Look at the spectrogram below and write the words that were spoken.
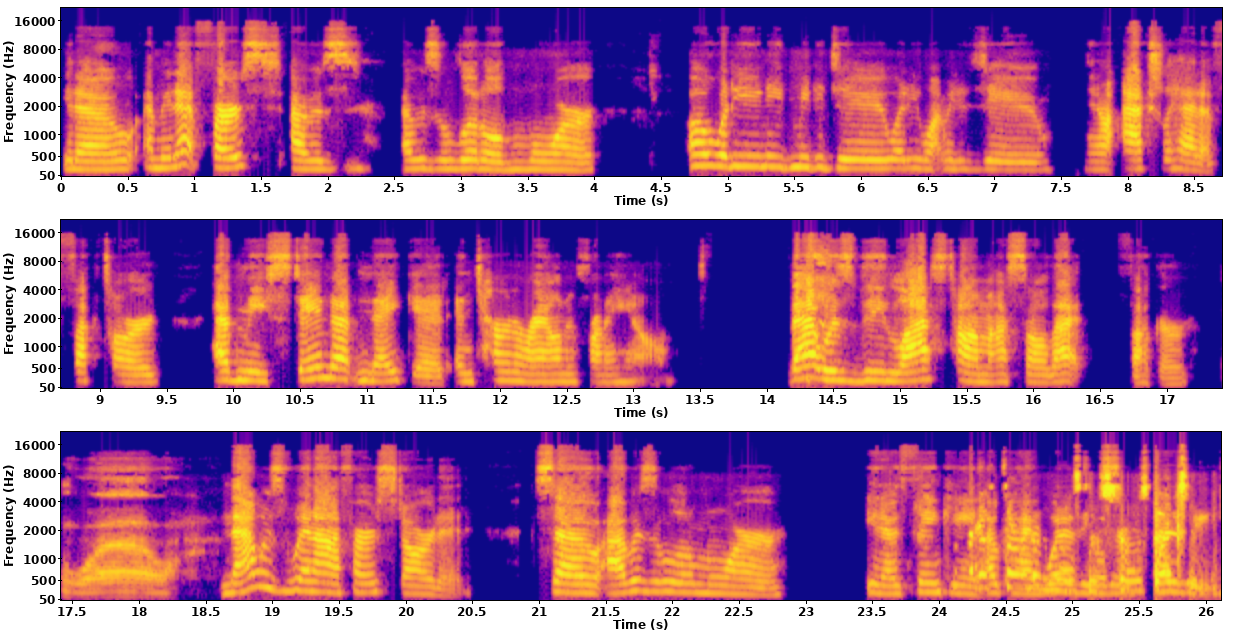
You know, I mean, at first I was I was a little more, oh, what do you need me to do? What do you want me to do? You know, I actually had a fucktard have me stand up naked and turn around in front of him. That was the last time I saw that fucker. Wow. And that was when I first started. So I was a little more, you know, thinking, okay, what are Assertiveness the is other, so what are the- sexy.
